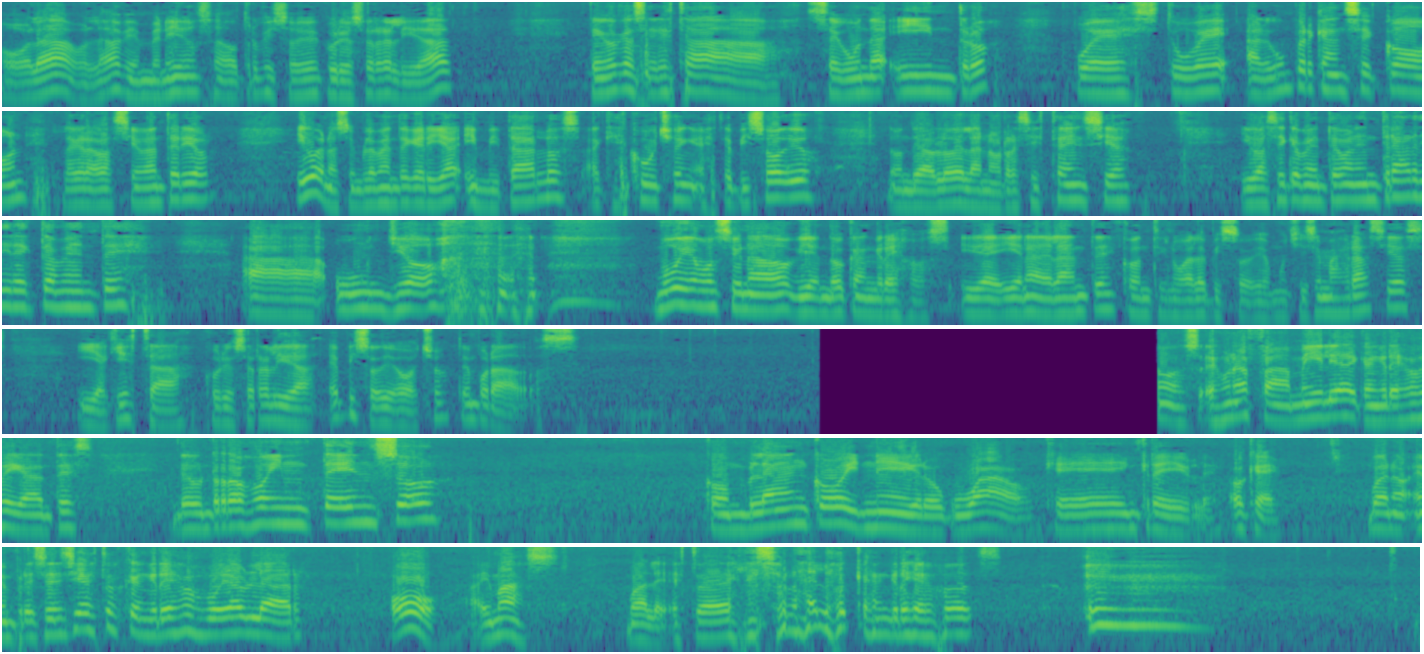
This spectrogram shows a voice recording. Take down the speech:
Hola, hola, bienvenidos a otro episodio de Curiosa Realidad. Tengo que hacer esta segunda intro, pues tuve algún percance con la grabación anterior y bueno, simplemente quería invitarlos a que escuchen este episodio donde hablo de la no resistencia y básicamente van a entrar directamente a un yo muy emocionado viendo cangrejos y de ahí en adelante continúa el episodio. Muchísimas gracias. Y aquí está, Curiosa Realidad, episodio 8, temporada 2. Es una familia de cangrejos gigantes de un rojo intenso con blanco y negro. ¡Wow! ¡Qué increíble! Ok, bueno, en presencia de estos cangrejos voy a hablar. ¡Oh! Hay más. Vale, esto es la zona de los cangrejos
